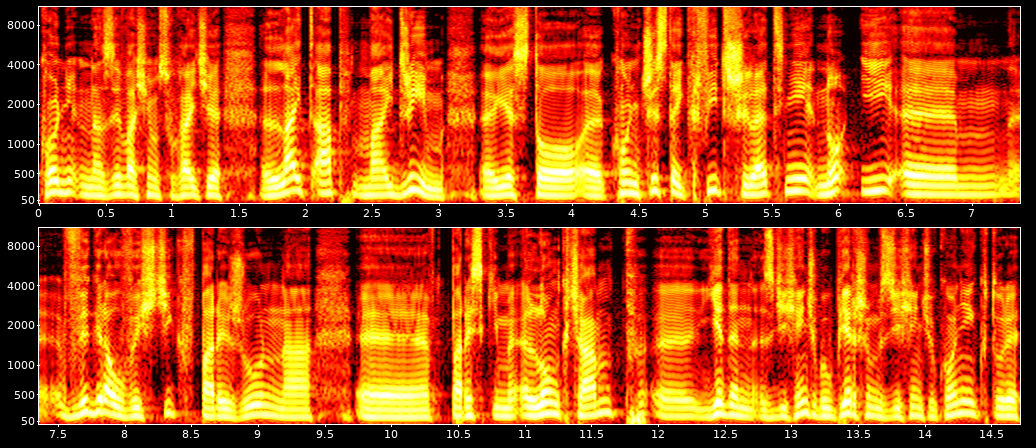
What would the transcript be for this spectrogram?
koń nazywa się, słuchajcie, Light Up My Dream. E, jest to e, koń czystej krwi, trzyletni, no i wygrał wyścig w Paryżu na paryskim Longchamp. Jeden z dziesięciu, był pierwszym z dziesięciu koni, który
